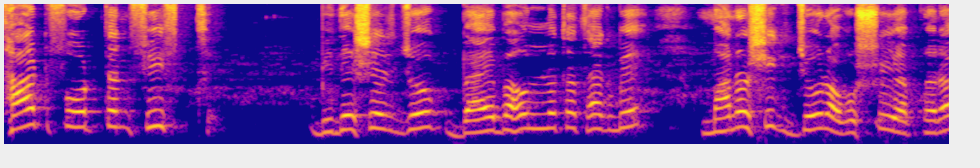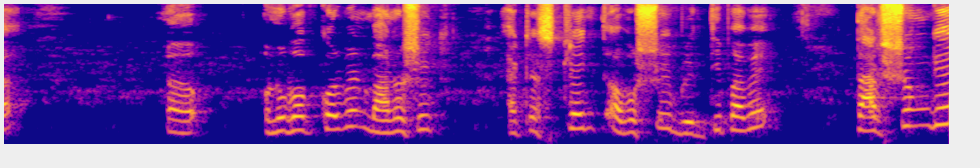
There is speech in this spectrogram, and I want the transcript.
থার্ড, ফোর্থ অ্যান্ড ফিফথ, বিদেশের যোগ, ব্যয়বাহুল্যতা থাকবে। মানসিক জোর অবশ্যই আপনারা অনুভব করবেন। মানসিক একটা স্ট্রেংথ অবশ্যই বৃদ্ধি পাবে। তার সঙ্গে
